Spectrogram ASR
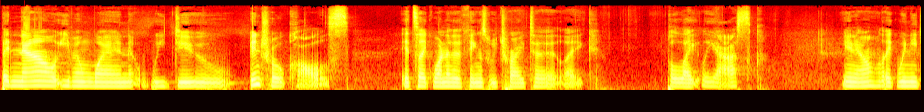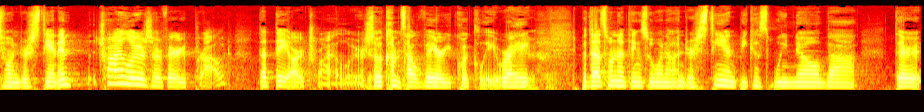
But now, even when we do intro calls, it's like one of the things we try to like politely ask. You know, like we need to understand. And trial lawyers are very proud that they are trial lawyers. So it comes out very quickly, right? Yeah. But that's one of the things we want to understand because we know that they're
